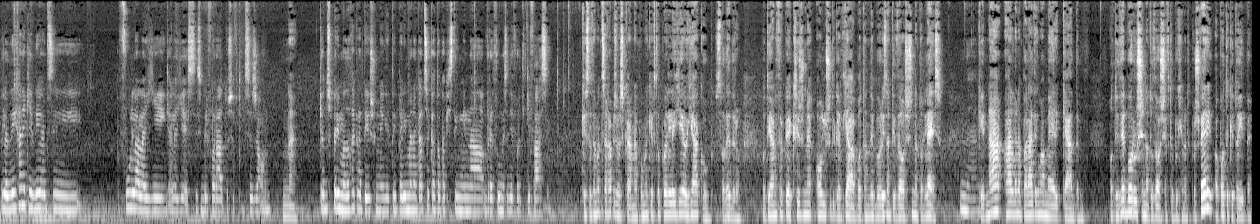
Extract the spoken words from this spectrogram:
Δηλαδή είχαν και οι δύο έτσι full αλλαγή και αλλαγές στη συμπεριφορά τους αυτή τη σεζόν. Ναι. Και αν τους περίμενα δεν θα κρατήσουν γιατί περίμενα 100% κάποια στιγμή να βρεθούν σε διαφορετική φάση. Και στο θέμα της αγάπης, βασικά, να πούμε και αυτό που έλεγε ο Γιάκομπ στο δέντρο. Ότι οι άνθρωποι αξίζουν όλη σου την καρδιά. Οπότε, αν δεν μπορείς να τη δώσεις, να το λες. Ναι. Και να άλλο ένα παράδειγμα με Eric και Adam. Ότι δεν μπορούσε να του δώσει αυτό που είχε να του προσφέρει, οπότε και το είπε.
